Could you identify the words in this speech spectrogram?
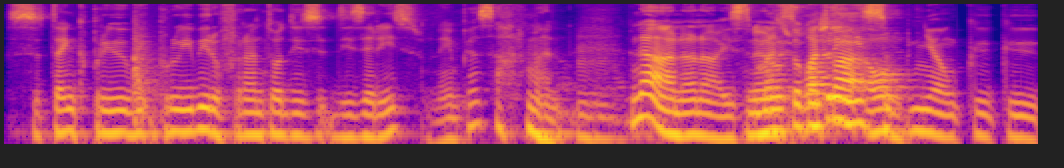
se tem que proibir, proibir o Fernando diz- dizer isso, nem pensar, mano. Não, não, não, isso não, eu não Mas sou contra está, isso. A opinião que, que,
